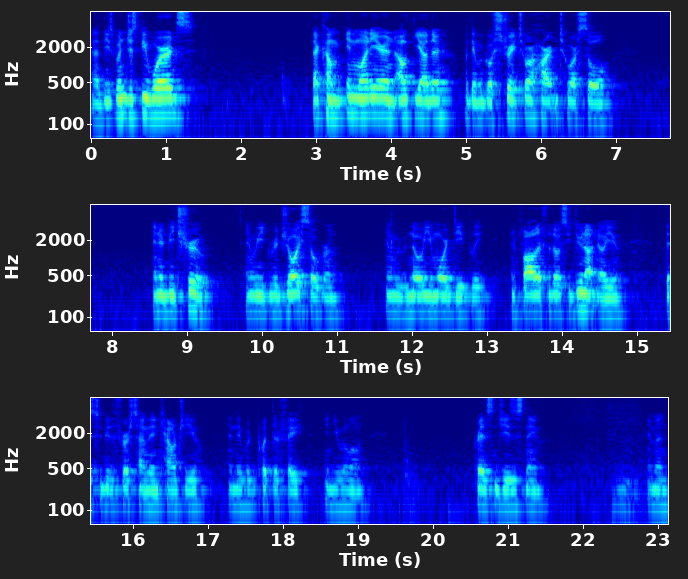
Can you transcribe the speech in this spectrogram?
Uh, these wouldn't just be words that come in one ear and out the other, but they would go straight to our heart and to our soul. And it would be true, and we'd rejoice over them, and we would know you more deeply. And Father, for those who do not know you, this would be the first time they encounter you and they would put their faith in you alone. Pray this in Jesus' name. Amen.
